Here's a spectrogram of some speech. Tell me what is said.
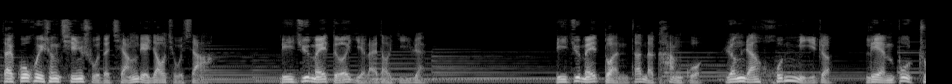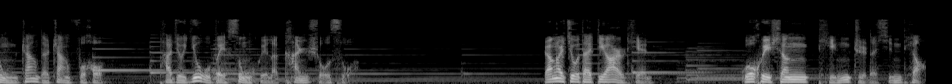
在郭慧生亲属的强烈要求下，李菊梅得以来到医院。李菊梅短暂的看过仍然昏迷着、脸部肿胀的丈夫后，她就又被送回了看守所。然而就在第二天。郭慧生停止了心跳。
